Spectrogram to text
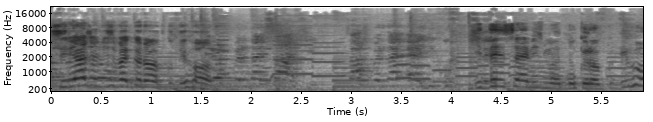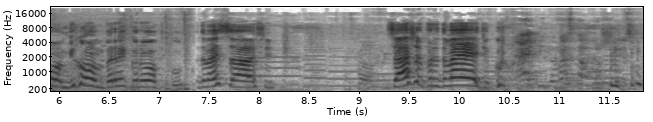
Сережа, візьми коробку, бігом. Передай Саші. Саш, передай Едіку. Іди все візьми одну коробку. Бігом, бігом, бери коробку. Давай Саші. Саша, передавай Едіку. Еді, давай став машину.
